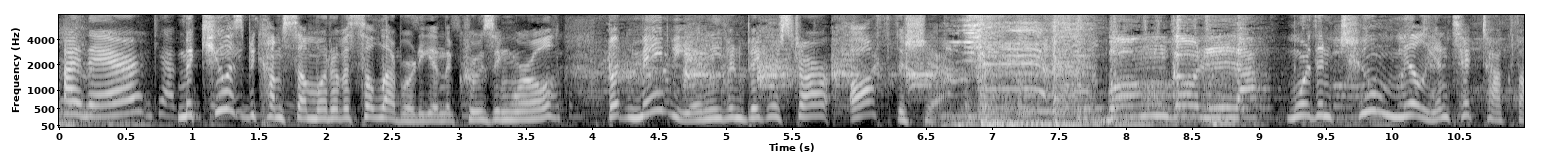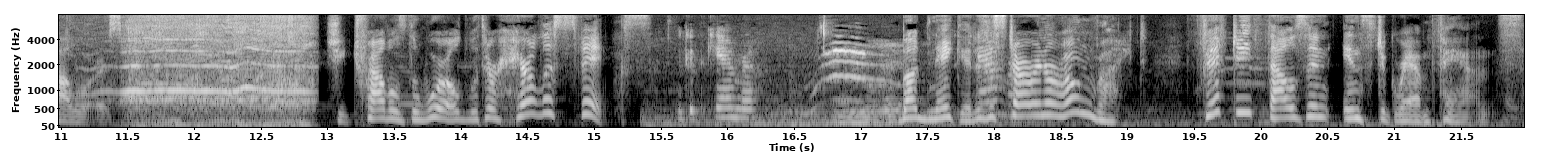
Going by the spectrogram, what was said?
Hi there. Captain McCue has become somewhat of a celebrity in the cruising world, but maybe an even bigger star off the ship. More than 2 million TikTok followers. She travels the world with her hairless Sphynx. Look at the camera. Bug Naked is a star in her own right. 50,000 Instagram fans.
